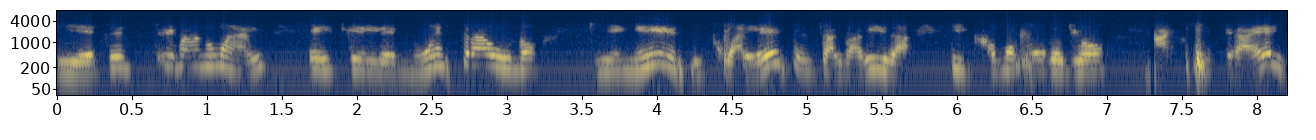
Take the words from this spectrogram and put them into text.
Y es este manual el que le muestra a uno quién es y cuál es el salvavidas y cómo puedo yo a él.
